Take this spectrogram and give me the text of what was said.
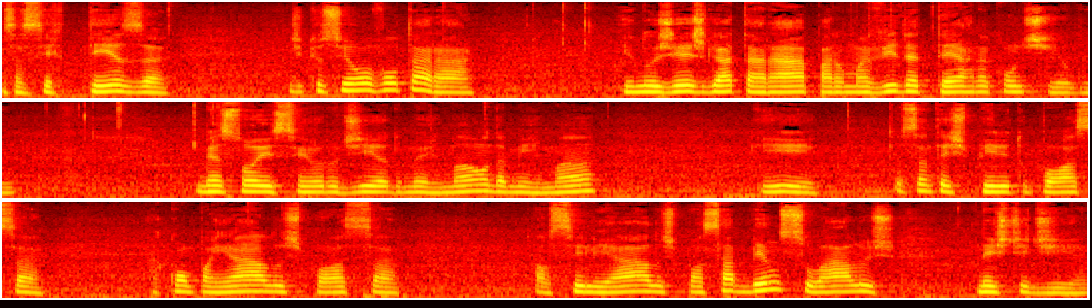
essa certeza de que o Senhor voltará e nos resgatará para uma vida eterna contigo. Abençoe, Senhor, o dia do meu irmão, da minha irmã, que o Santo Espírito possa acompanhá-los, possa auxiliá-los, possa abençoá-los neste dia.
